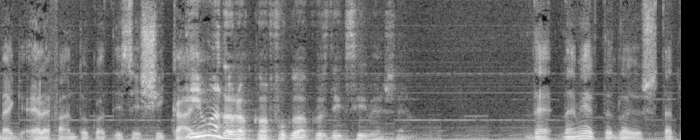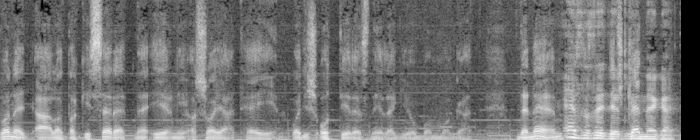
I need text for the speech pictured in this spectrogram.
meg elefántokat is, és sikáljon. Én madarakkal foglalkoznék szívesen. De nem érted, Lajos? Tehát van egy állat, aki szeretne élni a saját helyén, vagyis ott érezné legjobban magát. De nem. Ez az egyetlen egy ket...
